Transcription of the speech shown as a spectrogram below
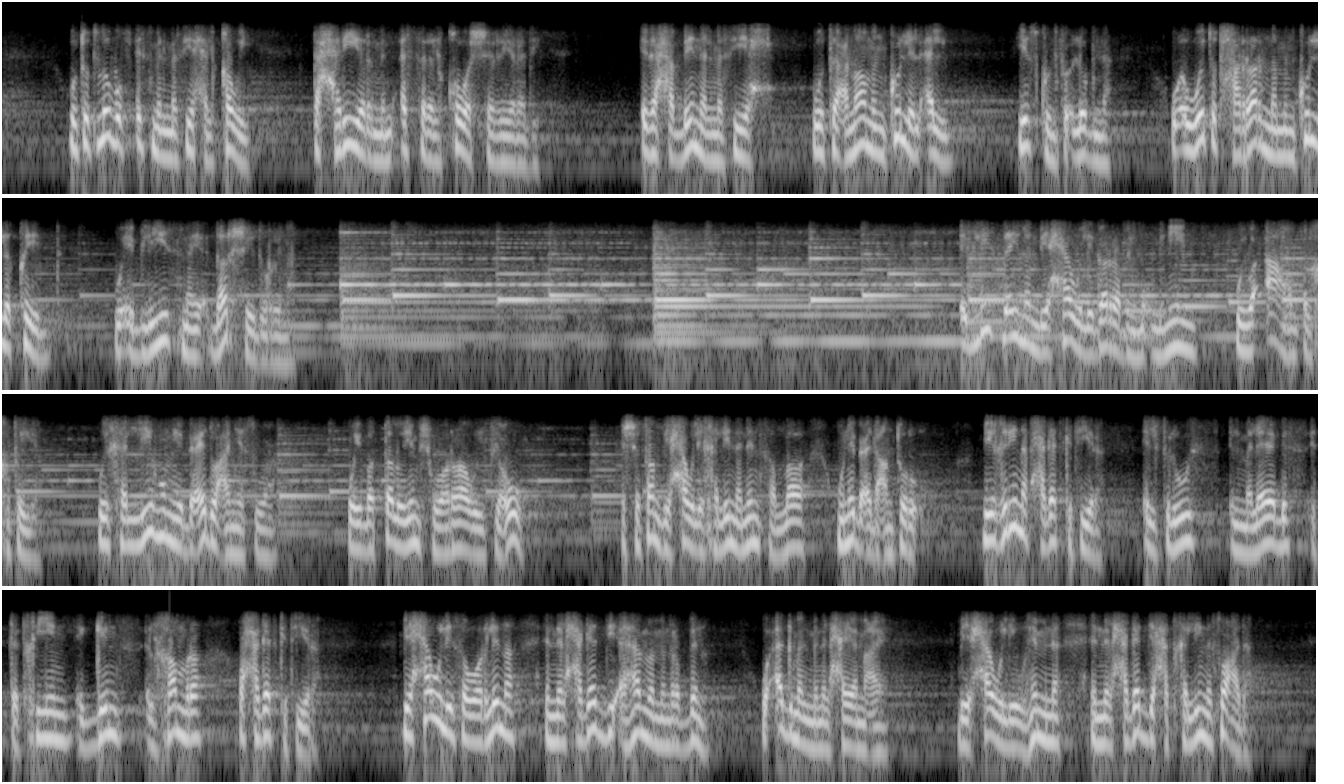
وتطلبوا في اسم المسيح القوي تحرير من أسر القوى الشريرة دي. إذا حبينا المسيح وطعناه من كل القلب يسكن في قلوبنا وقوته تحررنا من كل قيد وإبليس ما يقدرش يضرنا. إبليس دايما بيحاول يجرب المؤمنين ويوقعهم في الخطية ويخليهم يبعدوا عن يسوع ويبطلوا يمشوا وراه ويطيعوه. الشيطان بيحاول يخلينا ننسى الله ونبعد عن طرقه. بيغرينا بحاجات كتيرة الفلوس الملابس التدخين الجنس الخمرة وحاجات كتيرة. بيحاول يصور لنا إن الحاجات دي أهم من ربنا وأجمل من الحياة معاه. بيحاول يوهمنا إن الحاجات دي هتخلينا سعداء.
